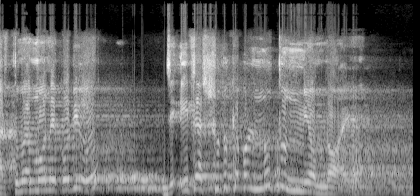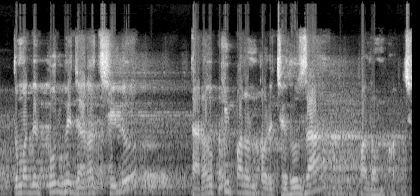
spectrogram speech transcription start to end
আর তোমরা মনে করিও যে এটা শুধু কেবল নতুন নিয়ম নয়, তোমাদের পূর্বে যারা ছিল তারাও কি পালন করেছে? রোজা পালন করছে,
